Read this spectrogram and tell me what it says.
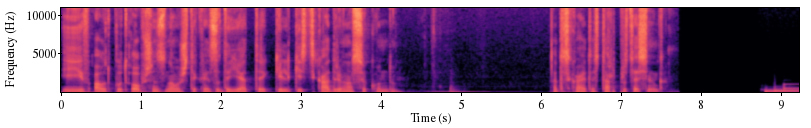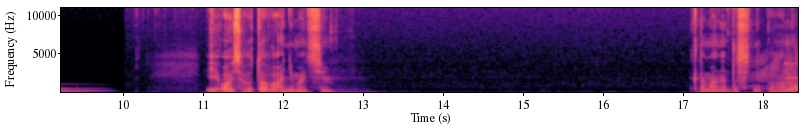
і в Output Options знову ж таки задаєте кількість кадрів на секунду. Натискаєте Start Processing. І ось готова анімація. Як на мене, досить непогано.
